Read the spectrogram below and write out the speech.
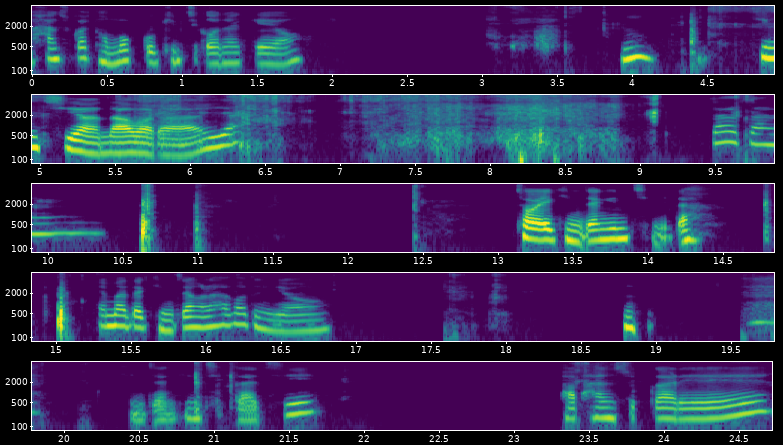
한 숟갈 더 먹고 김치 꺼낼게요. 음, 김치야 나와라. 야. 짜잔. 저의 김장김치입니다. 해마다 김장을 하거든요. 김장김치까지 밥 한 숟갈에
